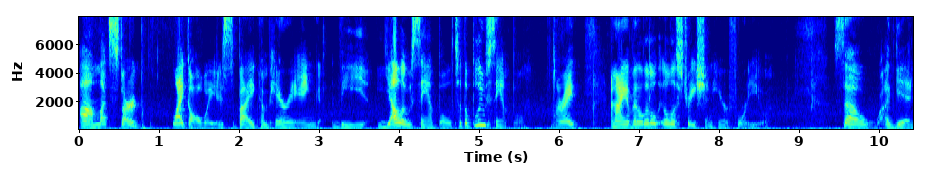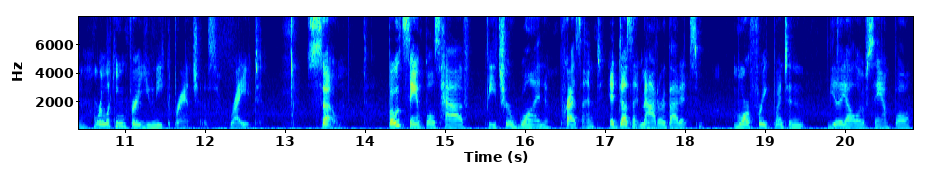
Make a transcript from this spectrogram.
um, let's start, like always, by comparing the yellow sample to the blue sample. All right, and I have a little illustration here for you. So again, we're looking for unique branches, right? So both samples have feature one present. It doesn't matter that it's more frequent in the yellow sample.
